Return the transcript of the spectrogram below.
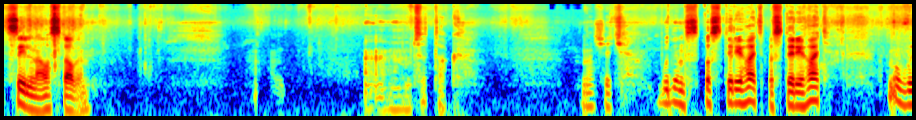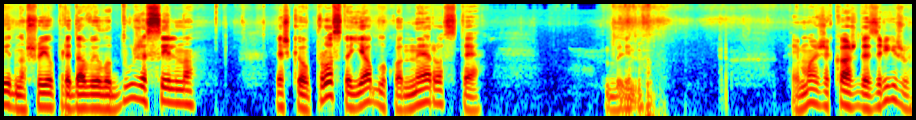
сильно оставимо. Це так. Значить, будемо спостерігати, спостерігати. Ну, видно, що його придавило дуже сильно. Я ж кажу, просто яблуко не росте. Блін. І майже кожне зріжу.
